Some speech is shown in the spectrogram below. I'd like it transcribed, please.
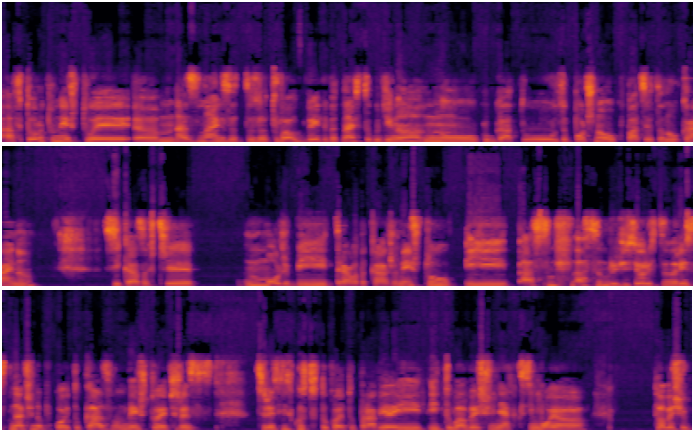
А второто нещо е, аз знаех за, за това от 2019 година, но когато започна окупацията на Украина, си казах, че може би трябва да кажа нещо и аз съм, аз съм режисьор и сценарист. Начина по който казвам нещо е чрез, чрез изкуството, което правя и, и това беше някакси моя... Това беше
